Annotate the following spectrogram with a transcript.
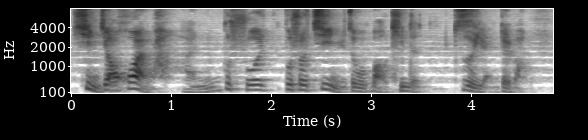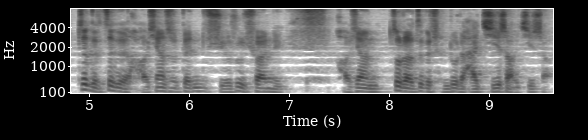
性交换吧，啊，你不说不说妓女这么不好听的字眼，对吧？这个这个好像是跟学术圈里好像做到这个程度的还极少极少。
